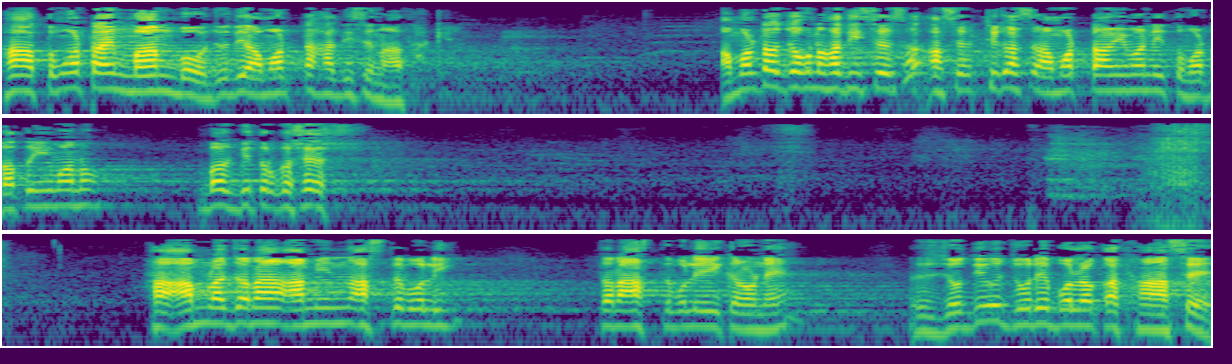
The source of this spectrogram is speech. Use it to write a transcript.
হ্যাঁ তোমারটা আমি মানবো, যদি আমারটা হাদিসে না থাকে। আমারটা যখন হাদিসে আছে, ঠিক আছে, আমারটা আমি মানি, তোমারটা তুমি মানো বাস, বিতর্ক শেষ। হ্যাঁ আমরা যারা আমিন আসতে বলি, তারা আসতে বলি এই কারণে, যদিও জোরে বলার কথা আছে,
